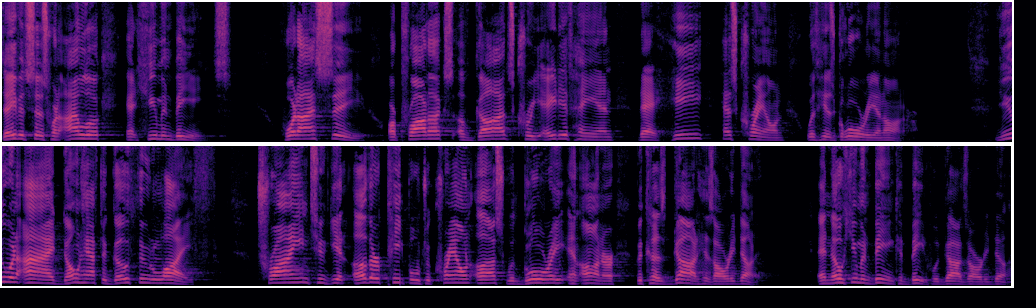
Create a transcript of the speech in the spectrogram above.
David says, When I look at human beings, what I see are products of God's creative hand that He has crowned with His glory and honor. You and I don't have to go through life trying to get other people to crown us with glory and honor because God has already done it. And no human being can beat what God's already done.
